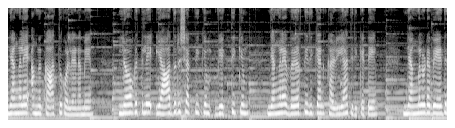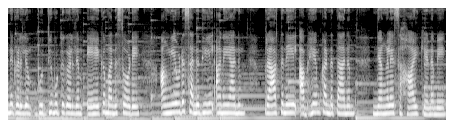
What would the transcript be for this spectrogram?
ഞങ്ങളെ അങ്ങ് കാത്തുകൊള്ളണമേ. ലോകത്തിലെ യാതൊരു ശക്തിക്കും വ്യക്തിക്കും ഞങ്ങളെ വേർതിരിക്കാൻ കഴിയാതിരിക്കട്ടെ. ഞങ്ങളുടെ വേദനകളിലും ബുദ്ധിമുട്ടുകളിലും ഏക മനസ്സോടെ അങ്ങയുടെ സന്നിധിയിൽ അണയാനും പ്രാർത്ഥനയിൽ അഭയം കണ്ടെത്താനും ഞങ്ങളെ സഹായിക്കണമേ.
